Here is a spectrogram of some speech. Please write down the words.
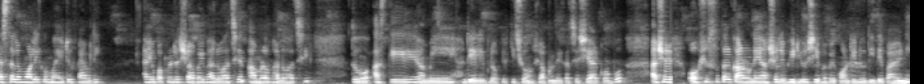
আসসালামু আলাইকুম my to family I hope আপনারা সবাই ভালো আছেন, আমরাও ভালো আছি। তো আজকে আমি ডেলি ব্লগের কিছু অংশ আপনাদের কাছে শেয়ার করব। আসলে অসুস্থতার কারণে আসলে ভিডিও সেভাবে কন্টিনিউ দিতে পারিনি,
